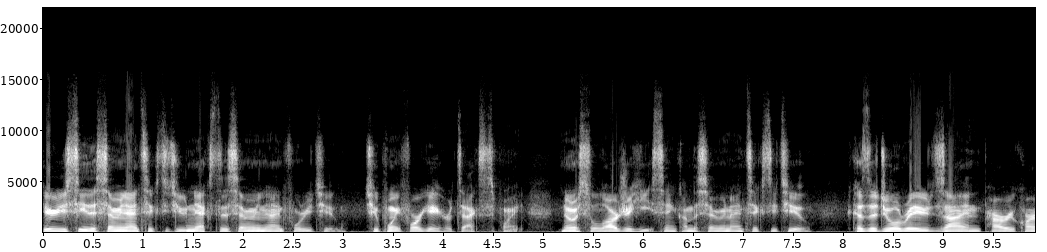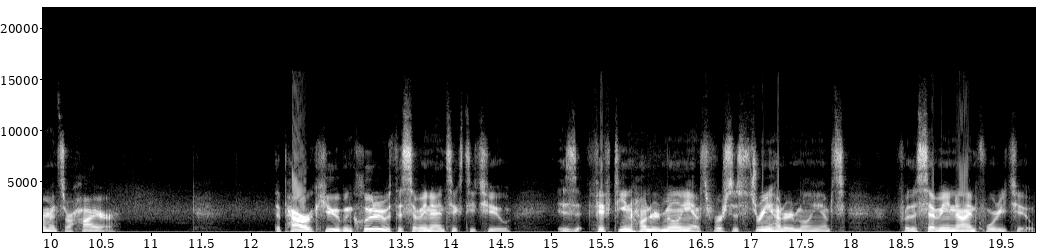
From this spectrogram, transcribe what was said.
Here you see the 7962 next to the 7942, 2.4 GHz access point. Notice the larger heatsink on the 7962. Because the dual radio design, power requirements are higher. The power cube included with the 7962 is 1500 milliamps versus 300 milliamps for the 7942.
